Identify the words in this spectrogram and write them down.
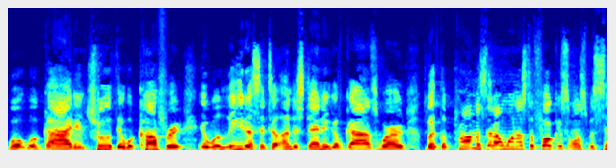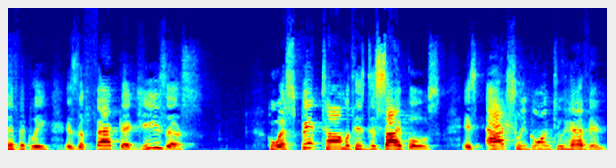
will, will guide in truth, it will comfort, it will lead us into understanding of God's word. But the promise that I want us to focus on specifically is the fact that Jesus, who has spent time with his disciples, is actually going to heaven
